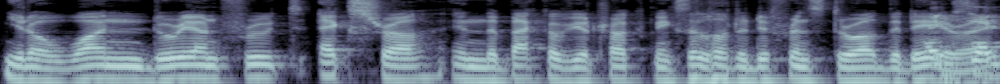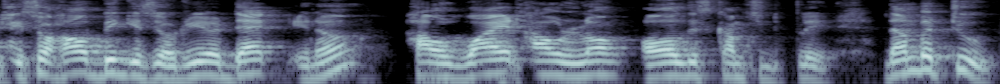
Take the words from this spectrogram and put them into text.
you know, one durian fruit extra in the back of your truck makes a lot of difference throughout the day, exactly. right? So, how big is your rear deck? You know, how wide, how long, all this comes into play. Number two,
